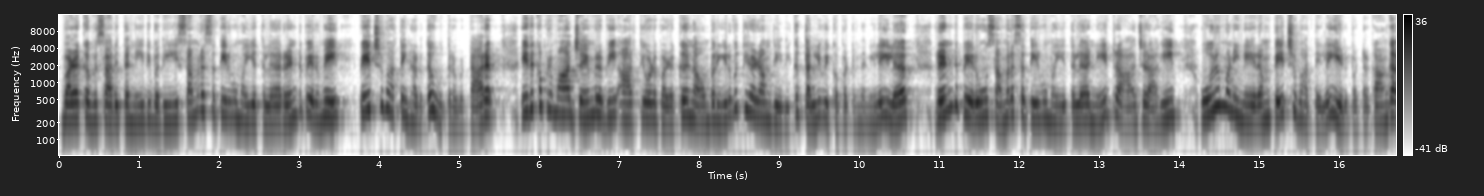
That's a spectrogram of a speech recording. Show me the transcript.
வழக்க விசாரித்த நீதிபதி சமரச தீர்வு மையத்துல ரெண்டு பேருமே பேச்சுவார்த்தை நடத்த உத்தரவிட்டாரு. இதுக்கப்புறமா ஜெயம் ரவி ஆர்த்தியோட வழக்கு நவம்பர் இருபத்தி ஏழாம் தேதிக்கு தள்ளி வைக்கப்பட்டிருந்த நிலையில ரெண்டு பேரும் சமரச தீர்வு மையத்துல நேற்று ஆஜராகி ஒரு மணி நேரம் பேச்சுவார்த்தையில ஈடுபட்டிருக்காங்க.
